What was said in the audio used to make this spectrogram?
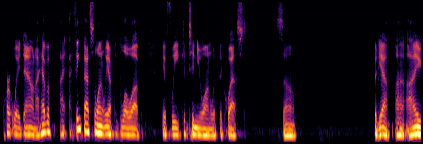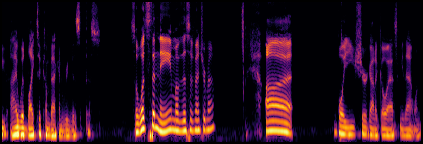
partway down. I have a I, I think that's the one we have to blow up if we continue on with the quest. So but yeah, I I, I would like to come back and revisit this. So, what's the name of this adventure map? Uh boy, you sure got to go ask me that one.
